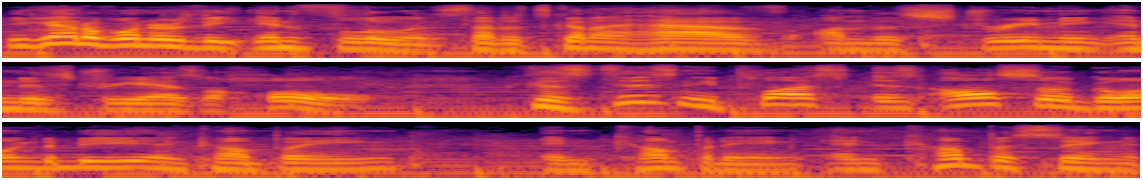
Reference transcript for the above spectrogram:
you gotta wonder the influence that it's gonna have on the streaming industry as a whole, because Disney Plus is also going to be accompanying, accompanying, encompassing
